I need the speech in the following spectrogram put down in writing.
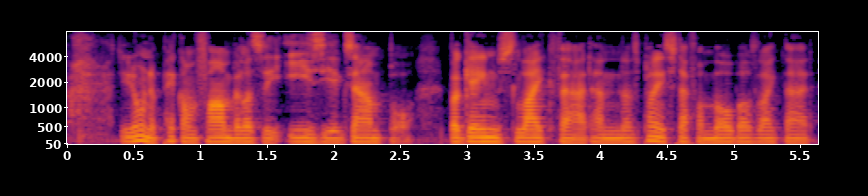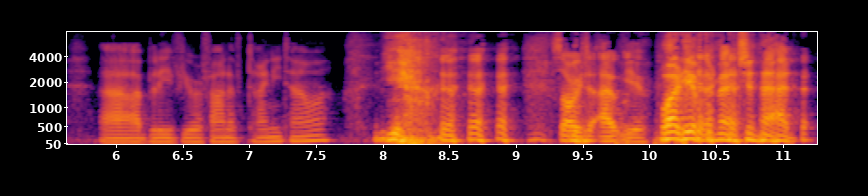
you don't want to pick on farmville as the easy example but games like that and there's plenty of stuff on mobiles like that. Uh, i believe you're a fan of tiny tower? Yeah, sorry to out you. Why do you have to mention that?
